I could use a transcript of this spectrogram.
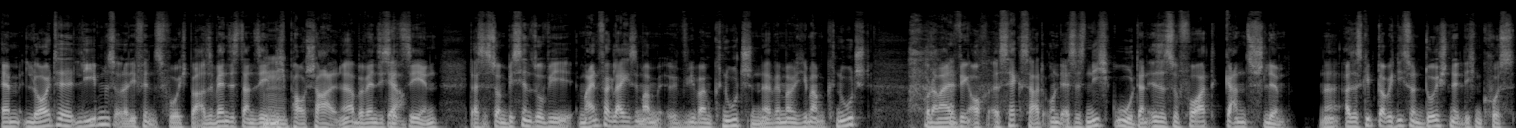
ähm, Leute lieben es oder die finden es furchtbar. Also wenn sie es dann sehen, mhm. nicht pauschal, ne? aber wenn sie es ja. jetzt sehen, das ist so ein bisschen so wie, mein Vergleich ist immer wie beim Knutschen. Ne? Wenn man mit jemandem knutscht oder meinetwegen auch äh, Sex hat und es ist nicht gut, dann ist es sofort ganz schlimm. Ne? Also es gibt, glaube ich, nicht so einen durchschnittlichen Kuss.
